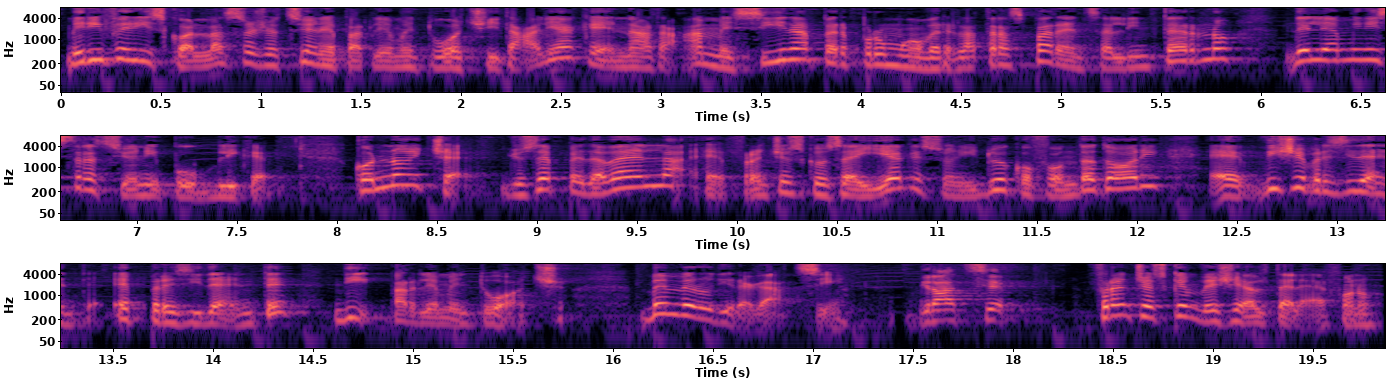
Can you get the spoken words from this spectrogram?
Mi riferisco all'Associazione Parliament Watch Italia che è nata a Messina per promuovere la trasparenza all'interno delle amministrazioni pubbliche. Con noi c'è Giuseppe Davella e Francesco Saia che sono i due cofondatori e vicepresidente e presidente di Parliament Watch. Benvenuti ragazzi. Grazie. Francesco invece è al telefono.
